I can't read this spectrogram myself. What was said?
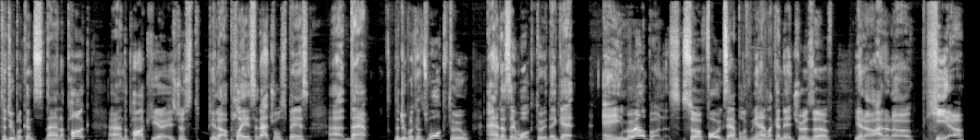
to duplicants than a park. And the park here is just, you know, a place, a natural space uh, that the duplicants walk through. And as they walk through it, they get a morale bonus. So, for example, if we had like a nature reserve, you know, I don't know, here,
